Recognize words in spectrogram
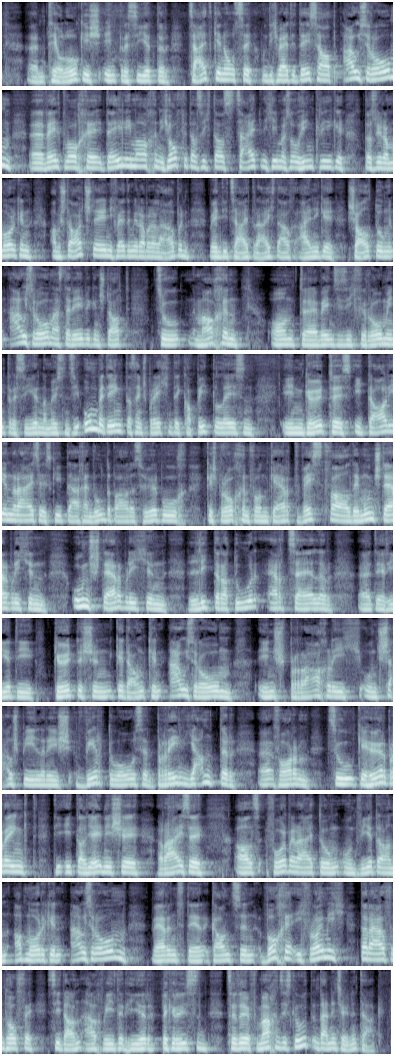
theologisch interessierter Zeitgenosse und ich werde deshalb aus Rom äh, Weltwoche Daily machen. Ich hoffe, dass ich das zeitlich immer so hinkriege, dass wir am Morgen am Start stehen. Ich werde mir aber erlauben, wenn die Zeit reicht, auch einige Schaltungen aus Rom, aus der ewigen Stadt zu machen. Und äh, wenn Sie sich für Rom interessieren, dann müssen Sie unbedingt das entsprechende Kapitel lesen in Goethes Italienreise. Es gibt auch ein wunderbares Hörbuch, gesprochen von Gerd Westphal, dem unsterblichen, unsterblichen Literaturerzähler, äh, der hier die goethischen Gedanken aus Rom in sprachlich und schauspielerisch virtuoser, brillanter äh, Form zu Gehör bringt. Die italienische Reise als Vorbereitung und wir dann ab morgen aus Rom während der ganzen Woche. Ich freue mich darauf und hoffe, Sie dann auch wieder hier begrüßen zu dürfen. Machen Sie es gut und einen schönen Tag.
